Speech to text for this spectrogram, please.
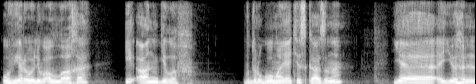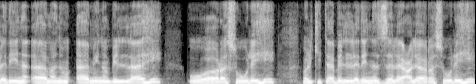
уверовали в Аллаха и ангелов. В другом аяте сказано «Я айюхалладина аману амину биллахи ва расулихи والكتاب الذي نزل على رسوله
